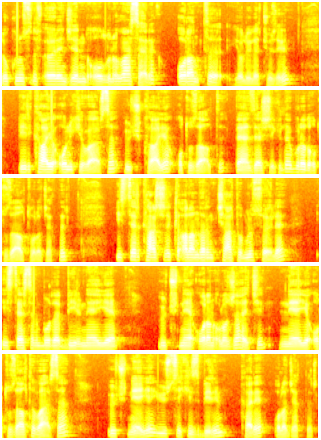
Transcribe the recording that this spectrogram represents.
9. sınıf öğrencilerinde olduğunu varsayarak orantı yoluyla çözelim. 1K'ya 12 varsa 3K'ya 36. Benzer şekilde burada 36 olacaktır. İster karşılıklı alanların çarpımını söyle. İstersen burada 1N'ye 3N oran olacağı için N'ye 36 varsa 3N'ye 108 birim kare olacaktır.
